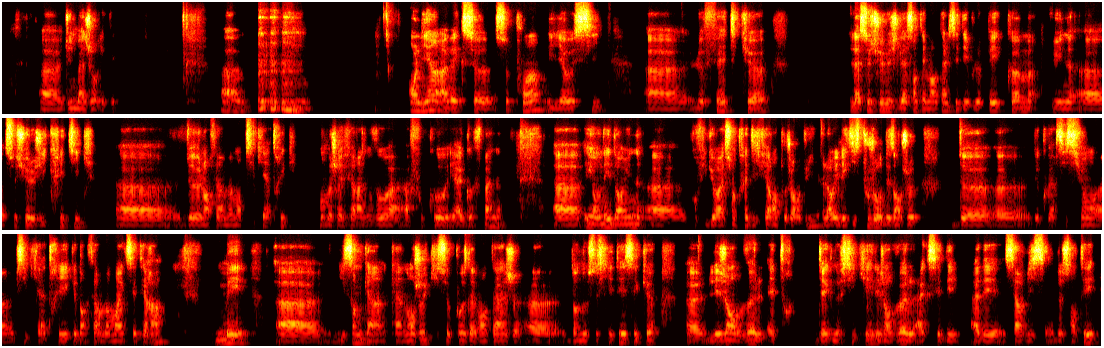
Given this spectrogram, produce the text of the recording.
d'une majorité. en lien avec ce, point, il y a aussi le fait que la sociologie de la santé mentale s'est développée comme une sociologie critique de l'enfermement psychiatrique. Bon, je réfère à nouveau à, Foucault et à Goffman. et on est dans une configuration très différente aujourd'hui. Alors, il existe toujours des enjeux de coercition psychiatrique, d'enfermement, etc. Mais euh, il semble qu'un enjeu qui se pose davantage euh, dans nos sociétés, c'est que euh, les gens veulent être diagnostiqués, les gens veulent accéder à des services de santé.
